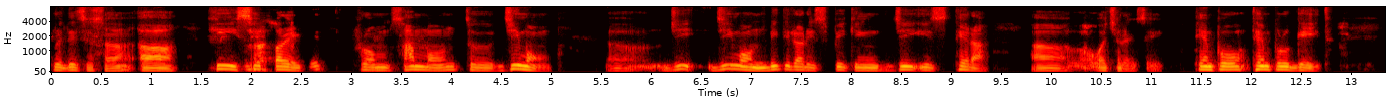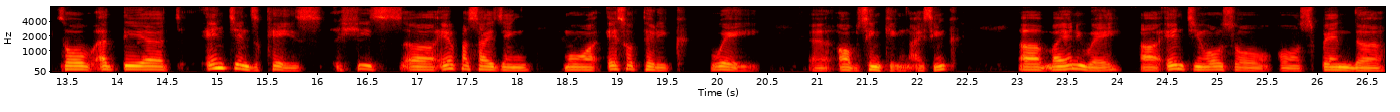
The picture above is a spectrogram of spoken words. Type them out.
predecessor, he separated from Sammon to Jimon. Uh, G, Jimon, literally speaking, G is Terra. Uh, what should I say? Temple, temple gate. So at the uh, Enchin's case, he's uh, emphasizing more esoteric way uh, of thinking, I think. Uh, but anyway, uh, Enchin also uh, spent uh,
